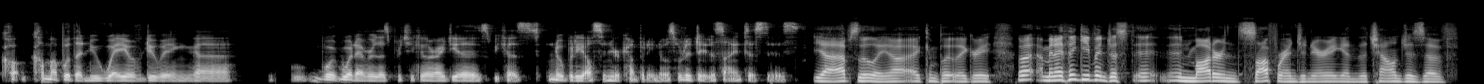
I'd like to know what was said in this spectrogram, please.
co- come up with a new way of doing uh, whatever this particular idea is because nobody else in your company knows what a data scientist is. Yeah, absolutely. No, I completely agree. I mean, I think even just in modern software engineering and the challenges of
